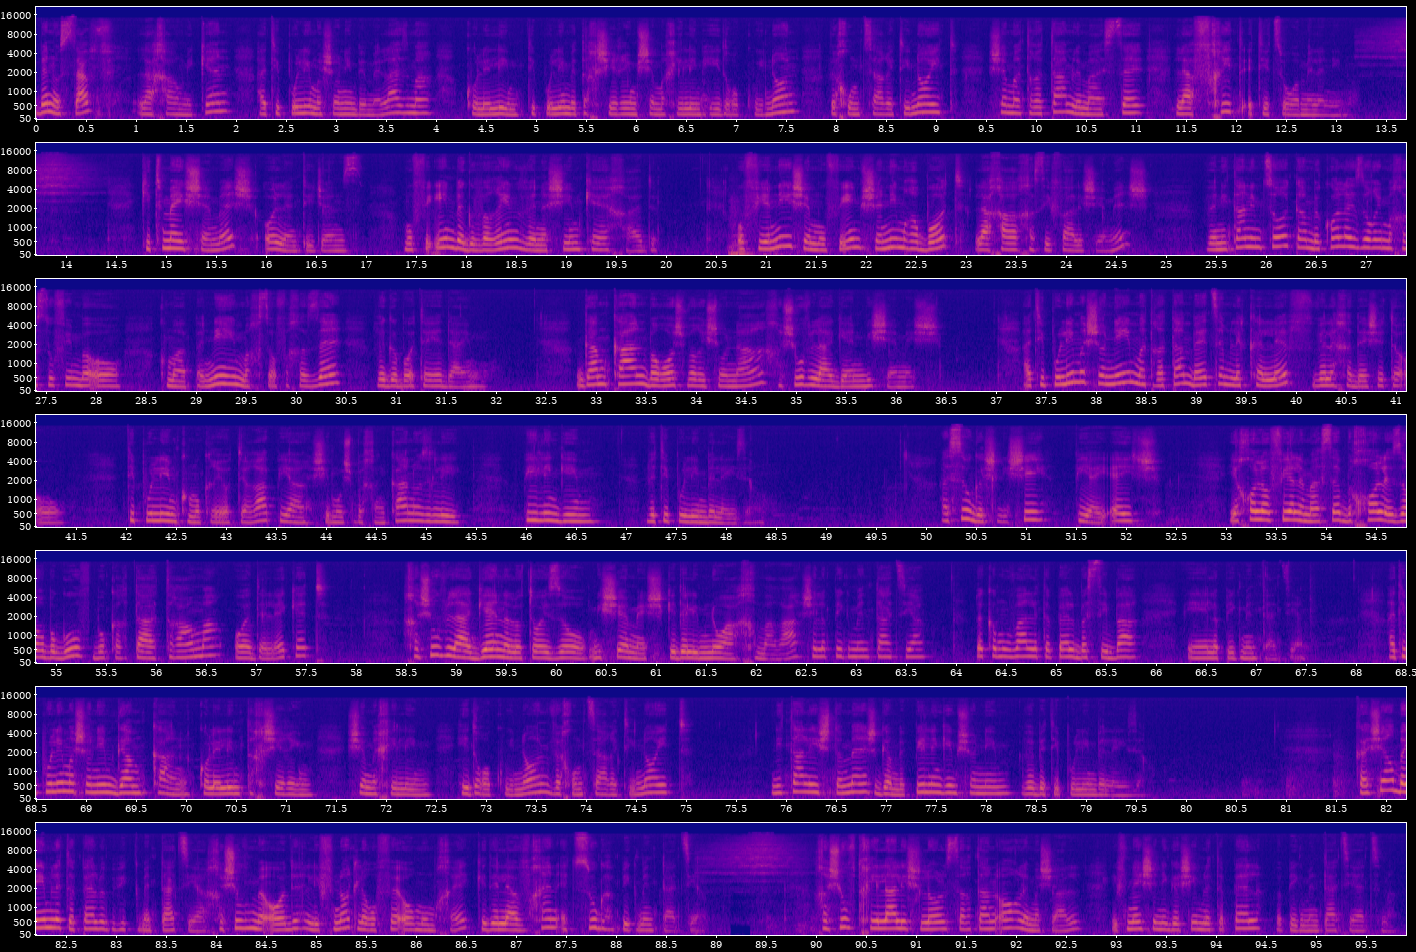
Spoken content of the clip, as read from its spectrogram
בנוסף, לאחר מכן, הטיפולים השונים במלזמה כוללים טיפולים בתכשירים שמכילים הידרוקווינון וחומצה רטינואית, שמטרתם למעשה להפחית את יצור המלנין. כתמי שמש או לנטיג'נס מופיעים בגברים ונשים כאחד. אופייני שהם מופיעים שנים רבות לאחר החשיפה לשמש, וניתן למצוא אותם בכל האזורים החשופים בעור, כמו הפנים, מחשוף החזה וגבות הידיים. גם כאן, בראש ובראשונה, חשוב להגן משמש. הטיפולים השונים מטרתם בעצם לקלף ולחדש את העור. טיפולים כמו קריאותרפיה, שימוש בחנקן נוזלי, פילינגים וטיפולים בלייזר. הסוג השלישי, PIH, יכול להופיע למעשה בכל אזור בגוף בו קרתה הטראומה או הדלקת. חשוב להגן על אותו אזור משמש כדי למנוע החמרה של הפיגמנטציה, וכמובן לטפל בסיבה אה, לפיגמנטציה. הטיפולים השונים גם כאן כוללים תכשירים שמכילים הידרוקווינון וחומצה רטינואית. ניתן להשתמש גם בפילינגים שונים ובטיפולים בלייזר. כאשר באים לטפל בפיגמנטציה, חשוב מאוד לפנות לרופא עור מומחה כדי לאבחן את סוג הפיגמנטציה. חשוב תחילה לשלול סרטן עור למשל, לפני שניגשים לטפל בפיגמנטציה עצמה.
